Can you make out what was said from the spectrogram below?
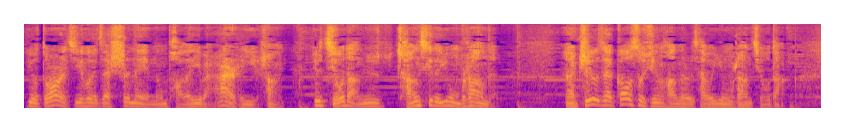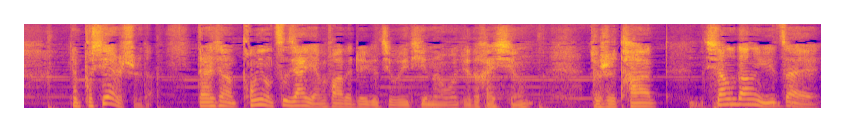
有多少机会在室内能跑到一百二十以上？就九档就是长期的用不上的，啊，只有在高速巡航的时候才会用上九档，这不现实的。但是像通用自家研发的这个九 AT 呢，我觉得还行，就是它相当于在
